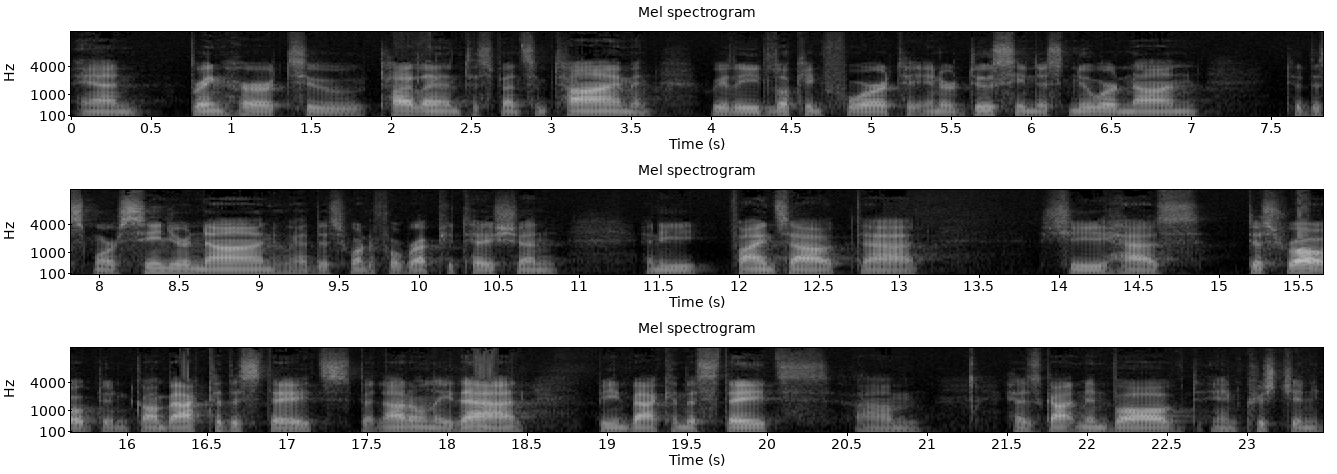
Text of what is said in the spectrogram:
and bring her to Thailand to spend some time and really looking forward to introducing this newer nun to this more senior nun who had this wonderful reputation. And he finds out that she has disrobed and gone back to the States. But not only that, being back in the States, um, has gotten involved in Christian,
